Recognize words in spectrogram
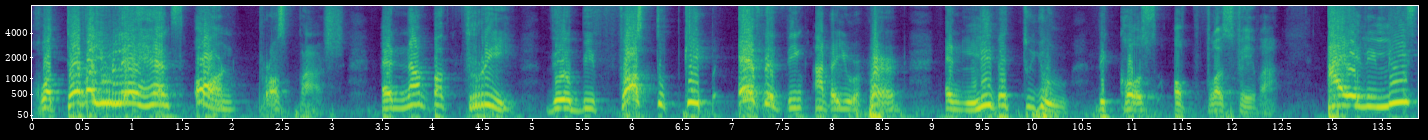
whatever you lay hands on prospers. And number three, they'll be forced to keep everything under your heard and leave it to you because of God's favor. I release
